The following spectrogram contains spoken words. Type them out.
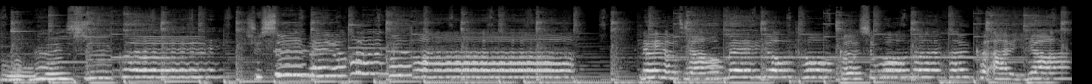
我们是鬼，其实没有很可怕。没有脚，没有头，可是我们很可爱呀。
